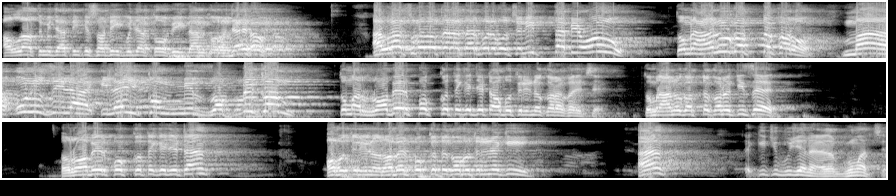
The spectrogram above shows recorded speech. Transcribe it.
আল্লাহ, তুমি জাতিকে সঠিক বোঝার তৌফিক দান করো। যাই হোক। আল্লাহ তাআলা তারপরে বলছেন, ইত্তাবিউ, তোমরা আনুগত্য করো। মা উনজিলা ইলাইকুম মির রাব্বিকুম। তোমার রবের পক্ষ থেকে যেটা অবতীর্ণ করা হয়েছে। তোমরা আনুগত্য করো কিসের? রবের পক্ষ থেকে যেটা? অবতীর্ণ। রবের পক্ষ থেকে অবতীর্ণ কি? হ্যাঁ? কিছু বুঝে না ঘুমাচ্ছে।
